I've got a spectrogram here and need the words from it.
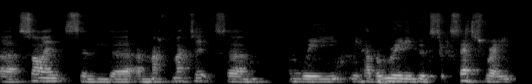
uh, science and, uh, and mathematics, um, and we, we have a really good success rate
